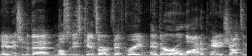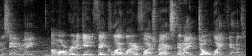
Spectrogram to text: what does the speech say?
In addition to that, most of these kids are in 5th grade, and there are a lot of panty shots in this anime. I'm already getting Fate/kaleid liner flashbacks, and I don't like that.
